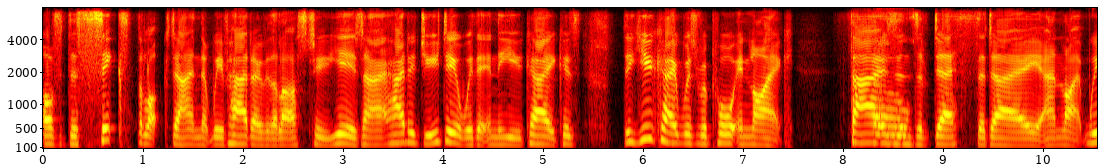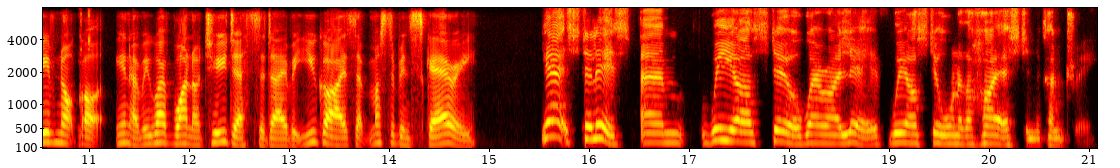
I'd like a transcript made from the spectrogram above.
of the sixth lockdown that we've had over the last two years. how did you deal with it in the UK? Because the UK was reporting like thousands oh. of deaths a day, and like we've not got, you know, we have one or two deaths a day, but you guys, that must have been scary. Yeah, it still is. Um, we are still where I live. We are still one of the highest in the country.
